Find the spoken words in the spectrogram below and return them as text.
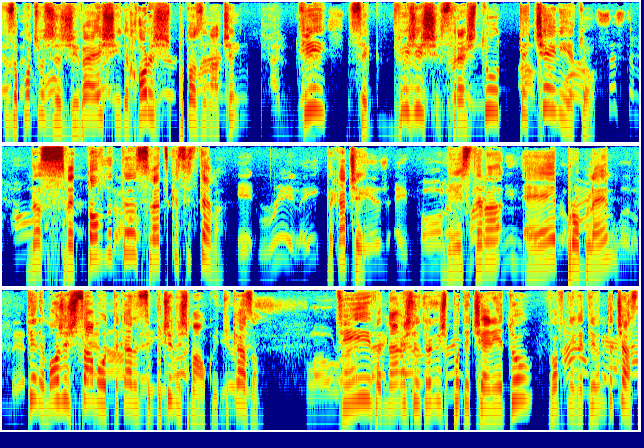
ти започваш да живееш и да ходиш по този начин, ти се движиш срещу течението на световната светска система. Така че, наистина е проблем. Ти не можеш само така да се починеш малко. И ти казвам, ти веднага ще тръгнеш по течението в негативната част.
